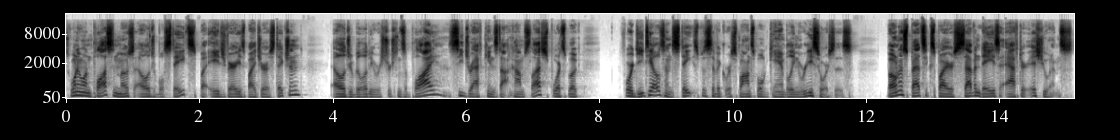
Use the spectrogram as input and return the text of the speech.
21 plus in most eligible states, but age varies by jurisdiction. Eligibility restrictions apply. See DraftKings.com slash sportsbook for details and state-specific responsible gambling resources. Bonus bets expire seven days after issuance.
